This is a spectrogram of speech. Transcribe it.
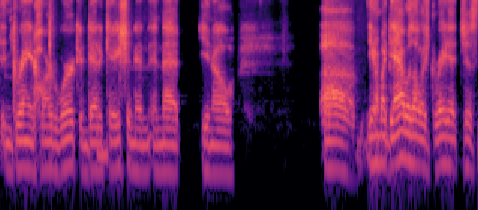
ingrained hard work and dedication and and that you know uh, you know, my dad was always great at just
